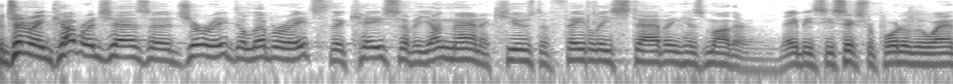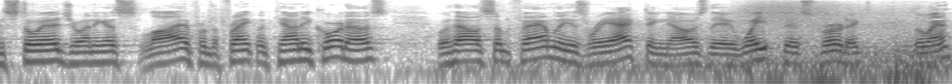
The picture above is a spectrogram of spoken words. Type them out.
Continuing coverage as a jury deliberates the case of a young man accused of fatally stabbing his mother. ABC 6 reporter Lu Ann Stoia joining us live from the Franklin County Courthouse with how some family is reacting now as they await this verdict. Lu Ann?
